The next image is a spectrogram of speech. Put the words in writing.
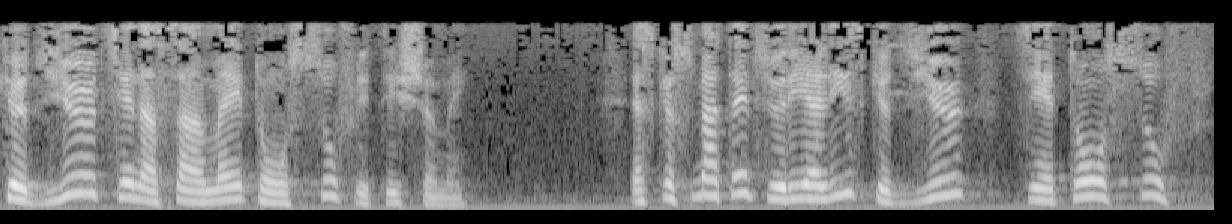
que Dieu tient dans sa main ton souffle et tes chemins? Est-ce que ce matin tu réalises que Dieu tient ton souffle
